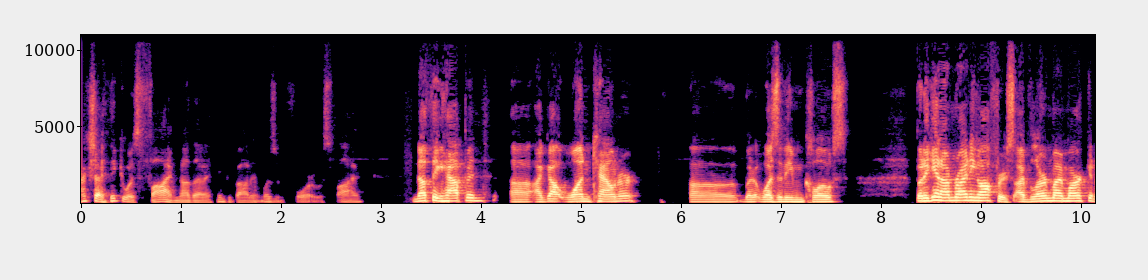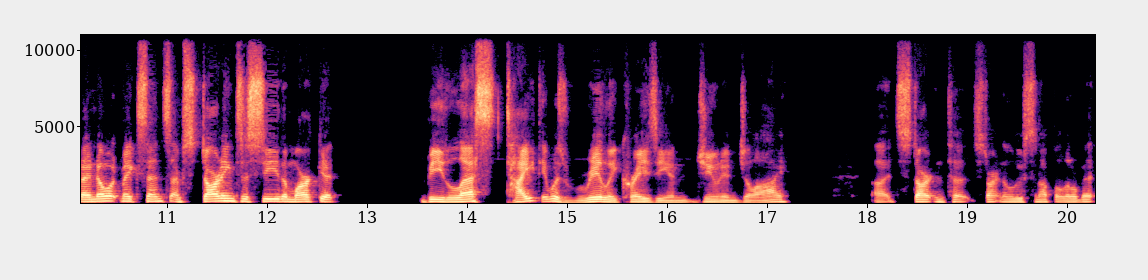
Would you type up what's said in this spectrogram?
Actually, I think it was five. Now that I think about it, it wasn't four; it was five. Nothing happened. Uh, I got one counter, uh, but it wasn't even close. But again, I'm writing offers. I've learned my market. I know it makes sense. I'm starting to see the market be less tight. It was really crazy in June and July. Uh, it's starting to starting to loosen up a little bit.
